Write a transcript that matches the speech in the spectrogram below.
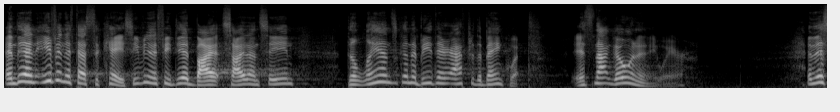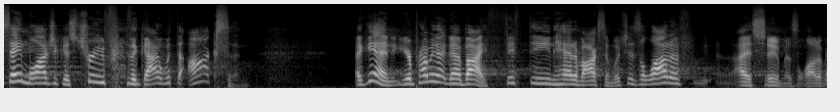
And then, even if that's the case, even if he did buy it sight unseen, the land's going to be there after the banquet. It's not going anywhere. And the same logic is true for the guy with the oxen. Again, you're probably not going to buy 15 head of oxen, which is a lot of, I assume, is a lot of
